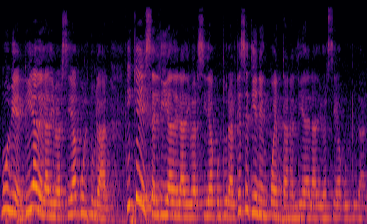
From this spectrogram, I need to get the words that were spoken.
Muy bien, Día de la Diversidad Cultural. ¿Y qué es el Día de la Diversidad Cultural? ¿Qué se tiene en cuenta en el Día de la Diversidad Cultural?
